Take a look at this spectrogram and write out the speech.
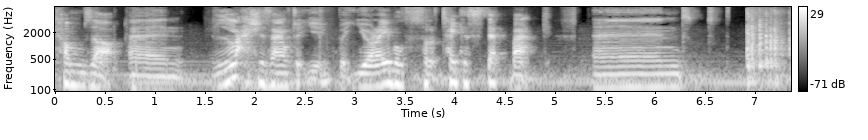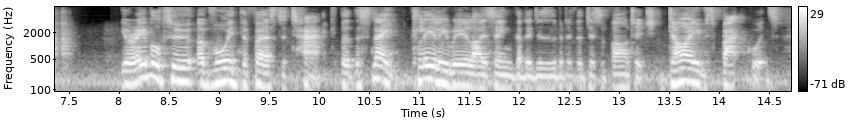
comes up and lashes out at you, but you're able to sort of take a step back and you're able to avoid the first attack, but the snake, clearly realizing that it is a bit of a disadvantage, dives backwards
